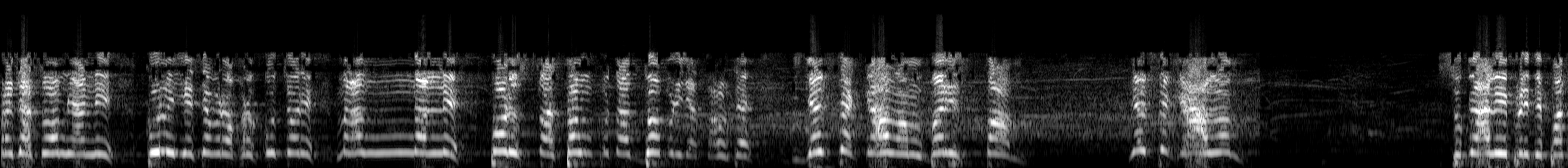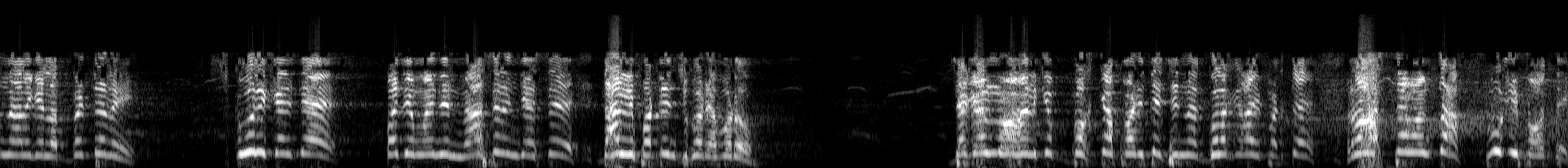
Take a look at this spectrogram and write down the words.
ప్రజాస్వామ్యాన్ని కూలి చేసేవాడు ఒకడు కూర్చొని మనందరినీ పొడుస్తా చంపుతా దోపిడీ చేస్తా ఉంటే ఎంతకాలం భరిస్తాం? ఎంతకాలం? సుగాలి ప్రీతి పద్నాలుగేళ్ళ బిడ్డని స్కూల్కి వెళ్తే పది మందిని నాశనం చేస్తే దాన్ని పట్టించుకోడు ఎవడు జగన్మోహన్కి బొక్క పడితే చిన్న గులకరాయి పడితే రాష్ట్రం అంతా ఊగిపోద్ది.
